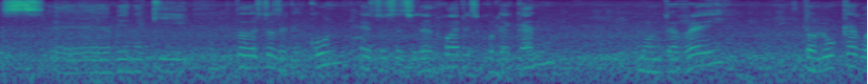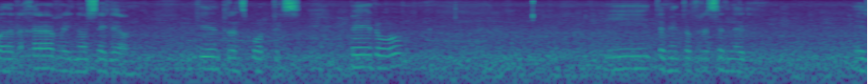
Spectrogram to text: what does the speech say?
es eh, viene aquí todo esto es de Cancún esto es en Ciudad Juárez Culiacán Monterrey Toluca Guadalajara Reynosa y León tienen transportes pero también te ofrecen el el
